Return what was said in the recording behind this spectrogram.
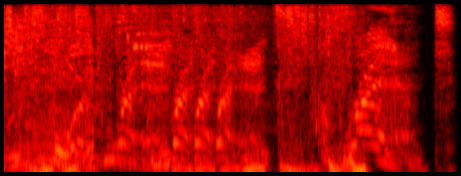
for Grant, Grant, Grant.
